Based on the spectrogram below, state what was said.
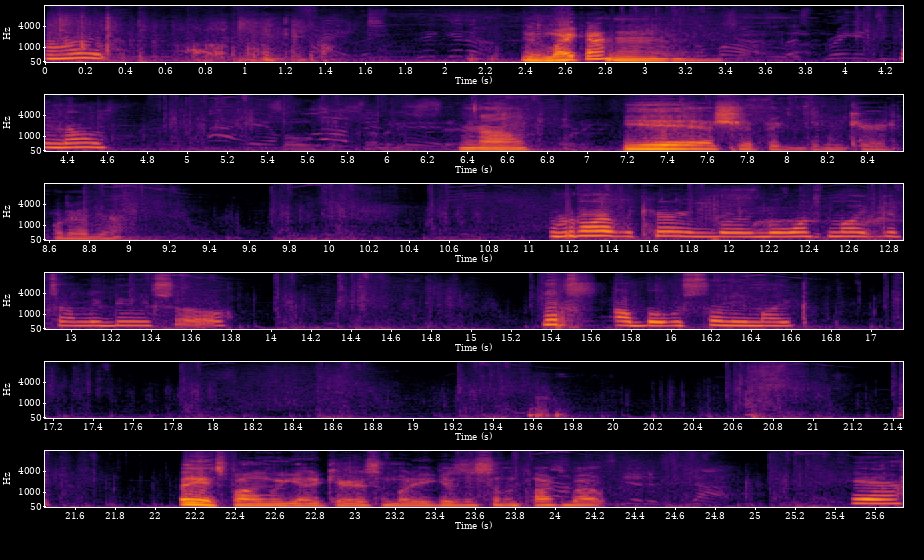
Alright. Is Mike on? Hmm. No. No. Yeah, I should have picked didn't care. Whatever. We don't have a carrying button, but once Mike gets on, we do, so. Good foul, but we still need Mike. I think it's fun. We gotta carry somebody. Gives us something to talk about. Yeah.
